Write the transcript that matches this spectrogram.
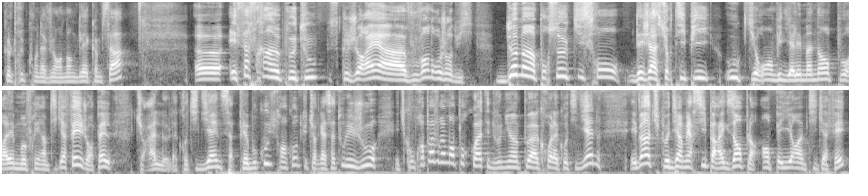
que le truc qu'on a vu en anglais comme ça. Euh, et ça sera un peu tout ce que j'aurai à vous vendre aujourd'hui. Demain, pour ceux qui seront déjà sur Tipeee ou qui auront envie d'y aller maintenant pour aller m'offrir un petit café, je rappelle, tu regardes la quotidienne, ça te plaît beaucoup, tu te rends compte que tu regardes ça tous les jours et tu comprends pas vraiment pourquoi tu es devenu un peu accro à la quotidienne, eh ben tu peux dire merci par exemple en payant un petit café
